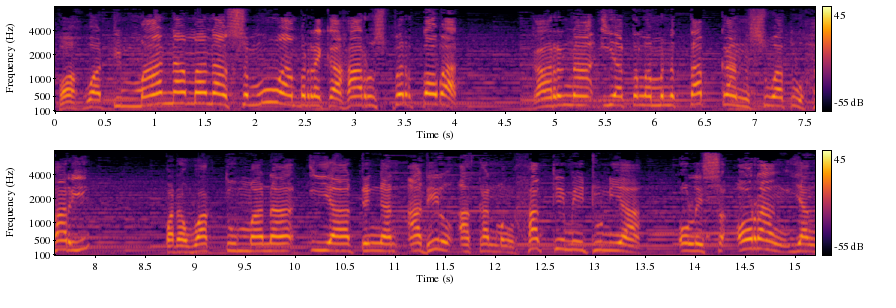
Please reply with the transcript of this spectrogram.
bahwa di mana-mana semua mereka harus bertobat karena ia telah menetapkan suatu hari pada waktu mana ia dengan adil akan menghakimi dunia oleh seorang yang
